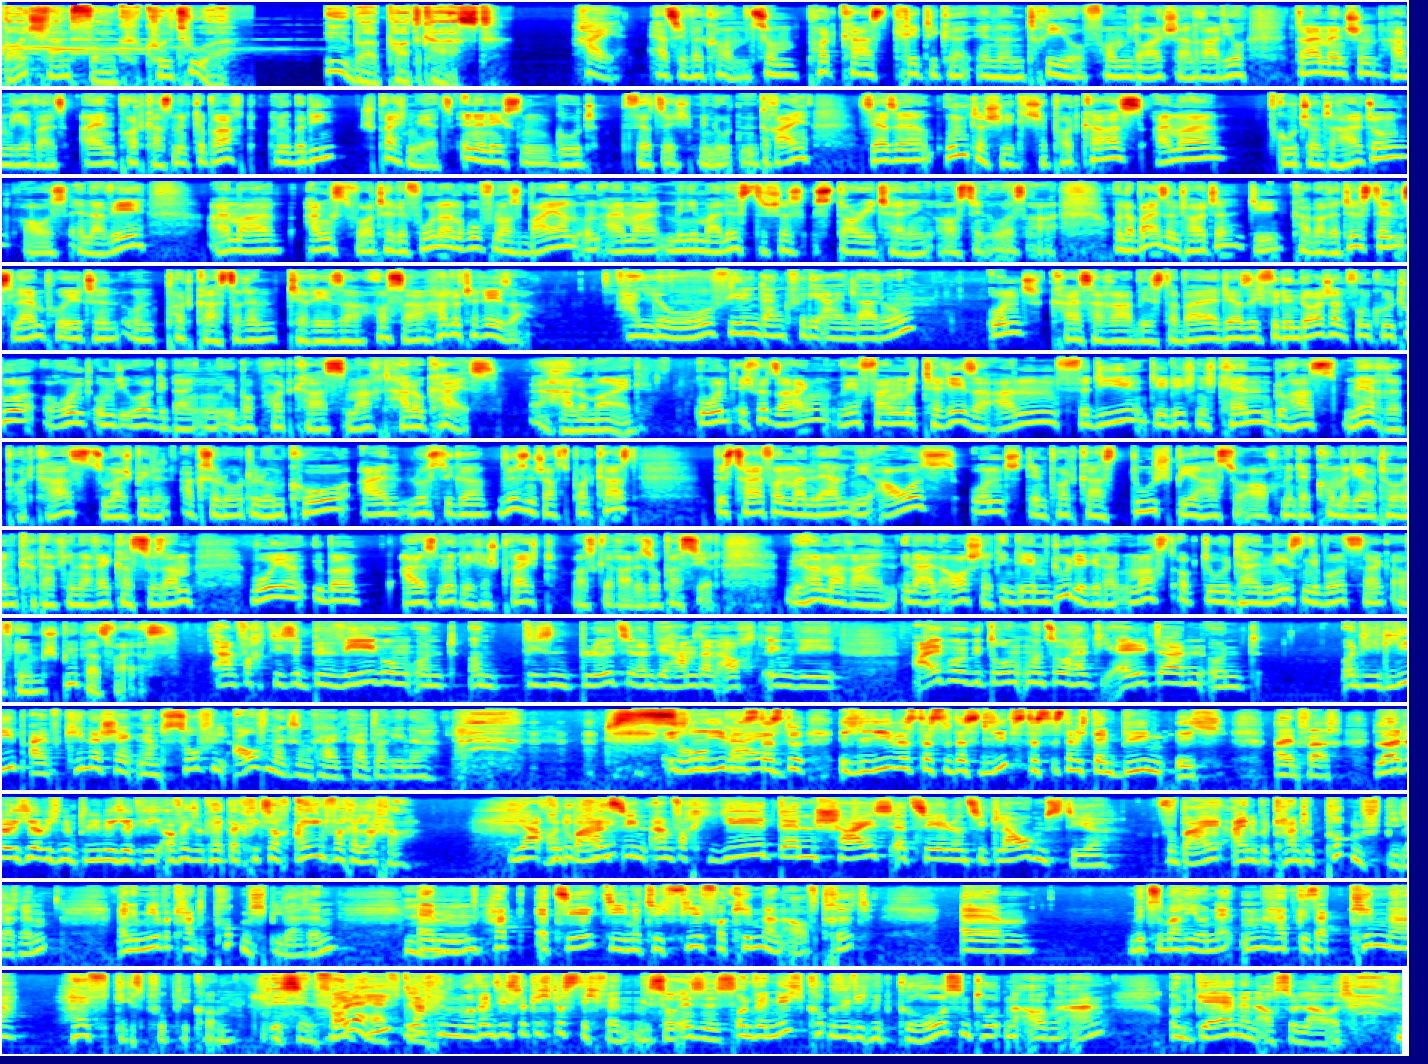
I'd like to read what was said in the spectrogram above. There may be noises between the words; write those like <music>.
Deutschlandfunk Kultur über Podcast. Hi, herzlich willkommen zum Podcast KritikerInnen Trio vom Deutschlandradio. Drei Menschen haben jeweils einen Podcast mitgebracht und über die sprechen wir jetzt in den nächsten gut 40 Minuten. Drei sehr, sehr unterschiedliche Podcasts. Einmal gute Unterhaltung aus NRW, einmal Angst vor Telefonanrufen aus Bayern und einmal minimalistisches Storytelling aus den USA. Und dabei sind heute die Kabarettistin, Slam-Poetin und Podcasterin Theresa Hossa. Hallo Theresa. Hallo, vielen Dank für die Einladung. Und Kais Harabi ist dabei, der sich für den Deutschlandfunk Kultur rund um die Uhr Gedanken über Podcasts macht. Hallo Kais. Hallo Mike. Und ich würde sagen, wir fangen mit Theresa an. Für die, die dich nicht kennen, du hast mehrere Podcasts, zum Beispiel Axolotl und Co., ein lustiger Wissenschaftspodcast. Bist Teil von Man lernt nie aus und den Podcast Duschbier hast du auch mit der Comedy-Autorin Katharina Reckers zusammen, wo ihr über alles Mögliche sprecht, was gerade so passiert. Wir hören mal rein in einen Ausschnitt, in dem du dir Gedanken machst, ob du deinen nächsten Geburtstag auf dem Spielplatz feierst einfach diese Bewegung und, und diesen Blödsinn. Und wir haben dann auch irgendwie Alkohol getrunken und so, halt die Eltern und, und die lieb, Kinder schenken haben so viel Aufmerksamkeit, Katharina. <laughs> So ich liebe geil. es, dass du, ich liebe es, dass du das liebst. Das ist nämlich dein Bühnen-Ich einfach. Leute, hier habe ich eine Bühne, hier kriege ich Aufmerksamkeit, da kriegst du auch einfache Lacher. Ja, und Wobei, du kannst ihnen einfach jeden Scheiß erzählen und sie glauben es dir. Wobei eine bekannte Puppenspielerin, eine mir bekannte Puppenspielerin, mhm. ähm, hat erzählt, die natürlich viel vor Kindern auftritt, ähm, mit so Marionetten, hat gesagt, Kinder heftiges Publikum. Die sind voll heftig. Die lachen nur, wenn sie es wirklich lustig finden. So ist es. Und wenn nicht, gucken sie dich mit großen toten Augen an und gähnen auch so laut. <laughs>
